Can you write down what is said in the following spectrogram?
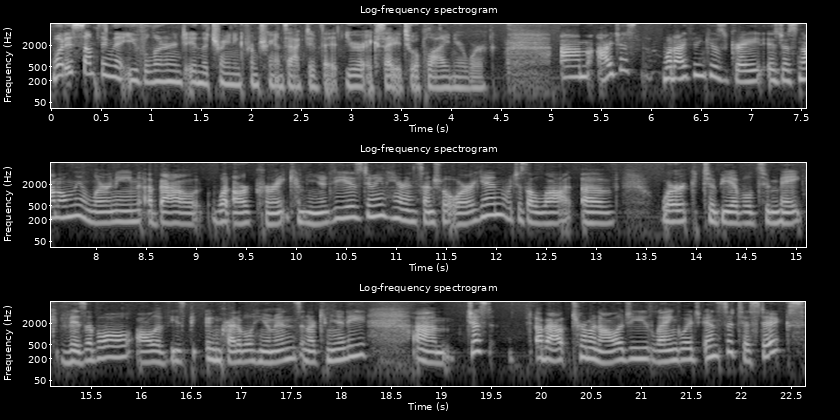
What is something that you've learned in the training from Transactive that you're excited to apply in your work? Um, I just, what I think is great is just not only learning about what our current community is doing here in Central Oregon, which is a lot of work to be able to make visible all of these incredible humans in our community. Um, just about terminology, language, and statistics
